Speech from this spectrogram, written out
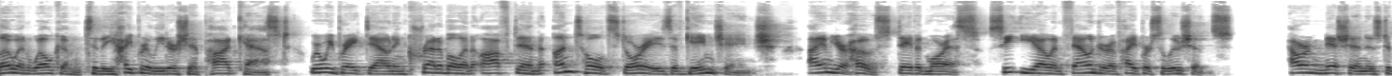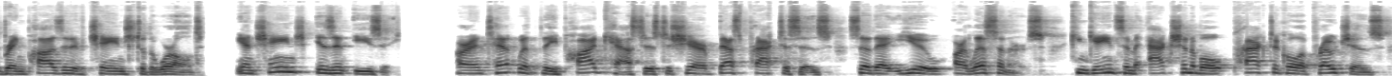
Hello and welcome to the Hyper Leadership Podcast, where we break down incredible and often untold stories of game change. I am your host, David Morris, CEO and founder of Hyper Solutions. Our mission is to bring positive change to the world, and change isn't easy. Our intent with the podcast is to share best practices so that you, our listeners, can gain some actionable, practical approaches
